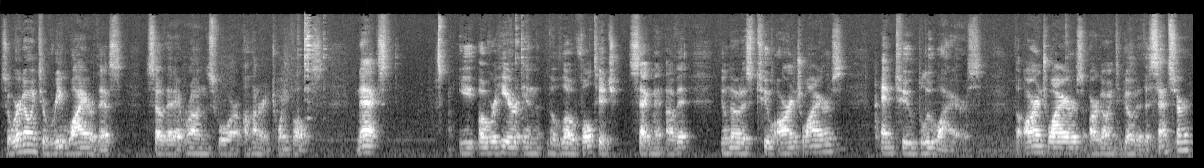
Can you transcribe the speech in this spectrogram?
So we're going to rewire this so that it runs for 120 volts. Next, you, over here in the low voltage segment of it, you'll notice two orange wires and two blue wires. The orange wires are going to go to the sensor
